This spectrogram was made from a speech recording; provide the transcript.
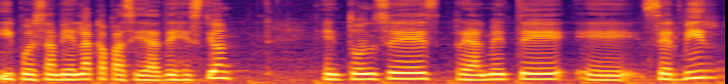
y pues también la capacidad de gestión. Entonces, realmente eh, servir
